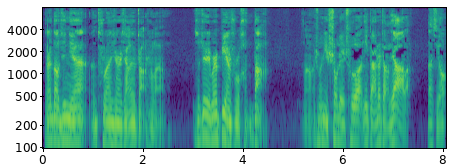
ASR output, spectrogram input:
但是到今年，突然一下价格就涨上来了，所以这里边变数很大，啊，说你收这车，你赶着涨价了，那行，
